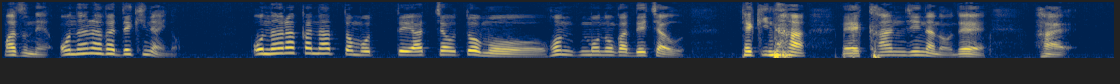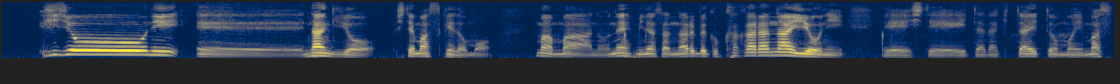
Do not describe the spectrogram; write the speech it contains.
まずね、おならができないの。おならかなと思ってやっちゃうと、もう本物が出ちゃう的な、え感じなので、はい。非常に、えー、難儀をしてますけども、まあまあ、あのね、皆さんなるべくかからないように、えー、していただきたいと思います。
